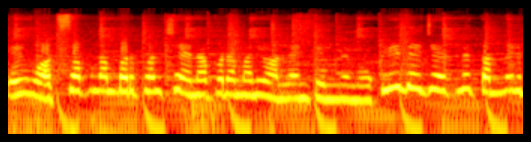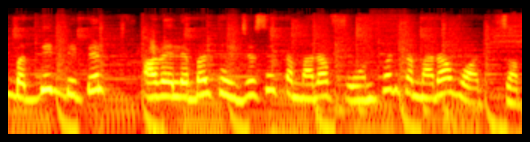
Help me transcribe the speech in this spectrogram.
એ વોટ્સઅપ નંબર પણ છે, એના પર અમારી ઓનલાઈન ટીમને મોકલી દેજો એટલે તમને બધી જ ડિટેલ અવેલેબલ થઈ જશે તમારા ફોન પર, તમારા વોટ્સઅપ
